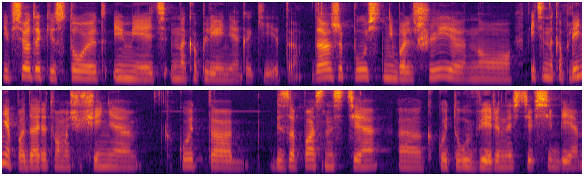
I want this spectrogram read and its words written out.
И все-таки стоит иметь накопления какие-то, даже пусть небольшие, но эти накопления подарят вам ощущение какой-то безопасности, э, какой-то уверенности в себе.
